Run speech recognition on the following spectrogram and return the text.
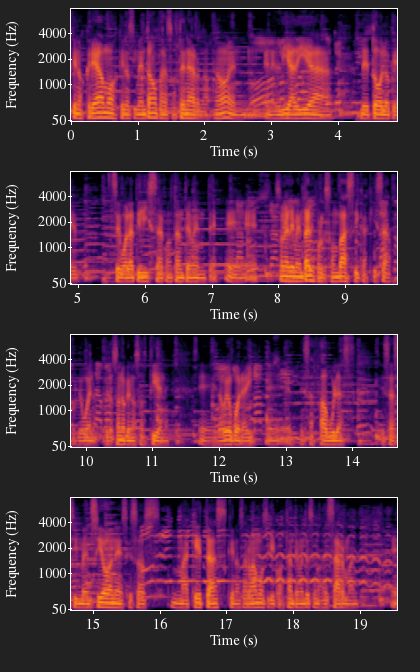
que nos creamos, que nos inventamos para sostenernos, ¿no? En, en el día a día de todo lo que se volatiliza constantemente. Eh, son elementales porque son básicas, quizás, porque bueno, pero son lo que nos sostiene. Eh, lo veo por ahí, eh, esas fábulas, esas invenciones, esas maquetas que nos armamos y que constantemente se nos desarman eh,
